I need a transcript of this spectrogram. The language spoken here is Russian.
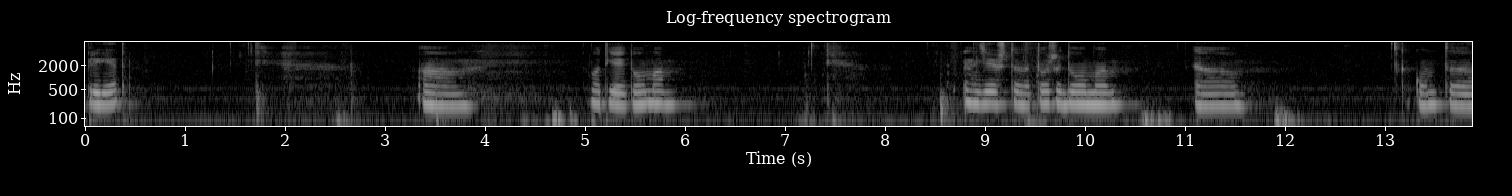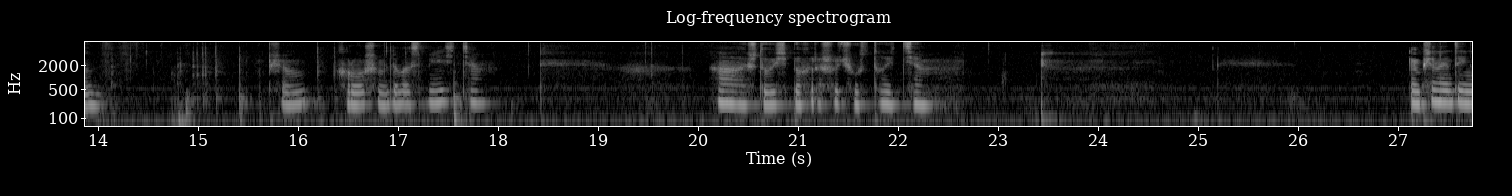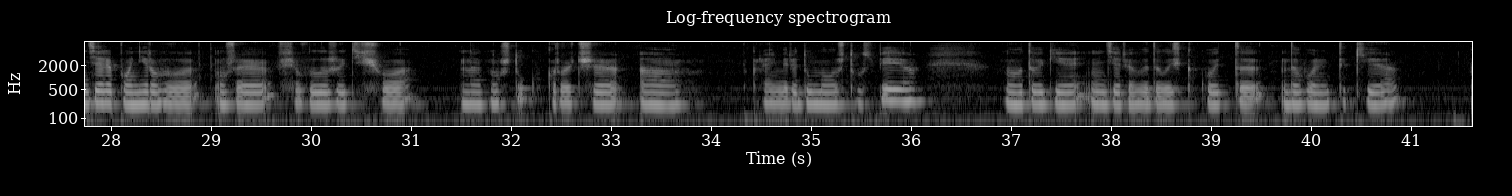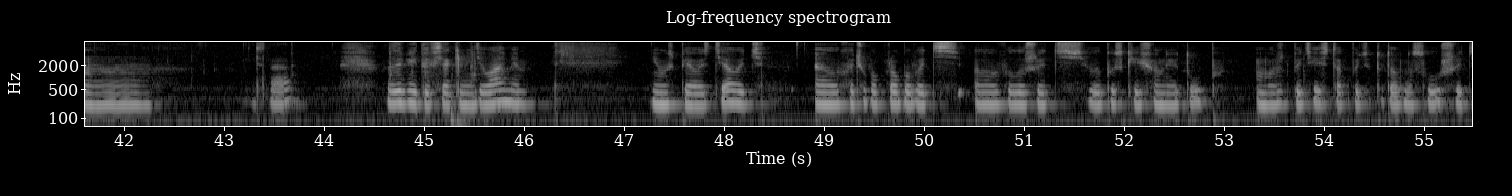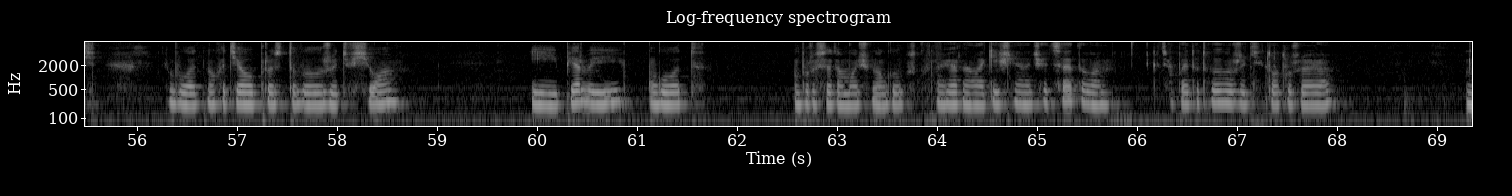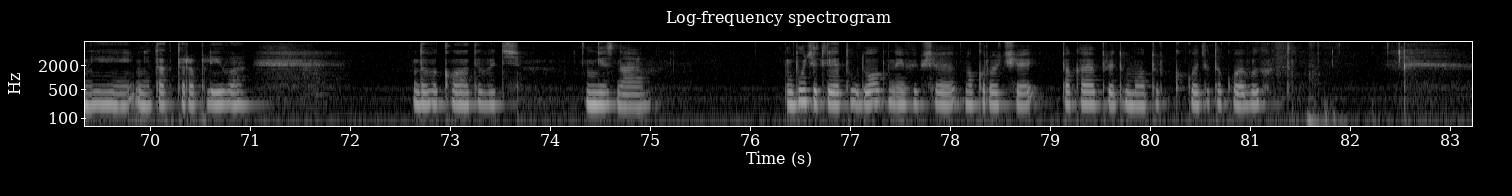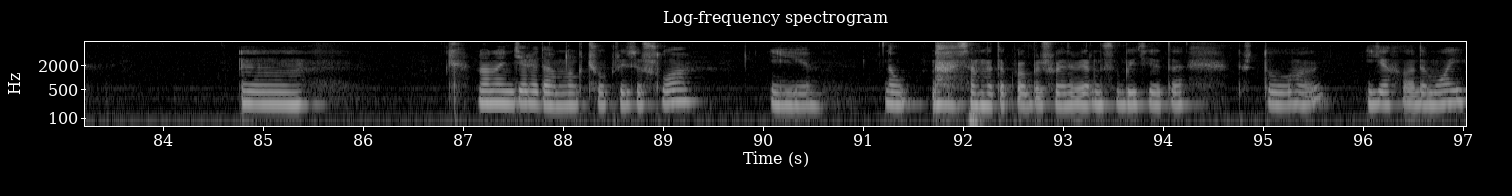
Привет. Вот я и дома. Надеюсь, что вы тоже дома. В каком-то, в общем, хорошем для вас месте. А, что вы себя хорошо чувствуете. Вообще на этой неделе планировала уже все выложить еще на одну штуку. Короче, э, по крайней мере, думала, что успею. Но в итоге неделя выдалась какой-то довольно-таки, не знаю, забитой всякими делами. Не успела сделать. Э, хочу попробовать э, выложить выпуски еще на YouTube. Может быть, если так будет удобно слушать вот, но хотела просто выложить все. И первый год, просто там очень много выпусков, наверное, логичнее начать с этого. Хотя бы этот выложить, и тот уже не, не так торопливо довыкладывать. Не знаю, будет ли это удобно и вообще, ну, короче, пока я придумала только какой-то такой выход. Но на неделе, да, много чего произошло. И, ну, самое такое большое, наверное, событие это то, что ехала домой.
